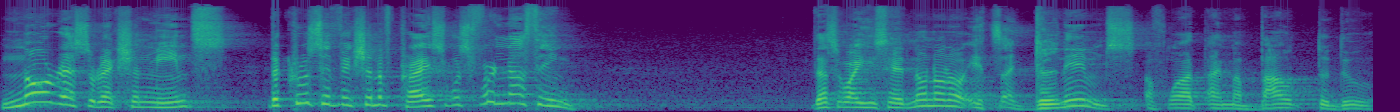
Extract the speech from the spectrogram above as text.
No resurrection means the crucifixion of Christ was for nothing. That's why he said, No, no, no, it's a glimpse of what I'm about to do.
